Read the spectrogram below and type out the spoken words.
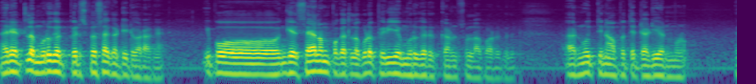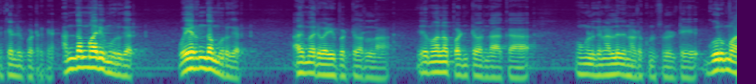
நிறைய இடத்துல முருகர் பெருசு பெருசாக கட்டிட்டு வராங்க. இப்போது இங்கே சேலம் பக்கத்தில் கூட பெரிய முருகர் இருக்கான்னு சொல்ல பாருக்குது. நூற்றி நாற்பத்தெட்டு அடியன் கேள்விப்பட்டிருக்கேன். அந்த மாதிரி முருகர் உயர்ந்த முருகர் அது மாதிரி வழிபட்டு வரலாம். இது மாதிரிலாம் பண்ணிட்டு வந்தாக்கா உங்களுக்கு நல்லது நடக்கும்னு சொல்லிட்டு குருமா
